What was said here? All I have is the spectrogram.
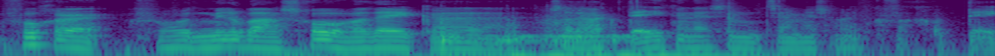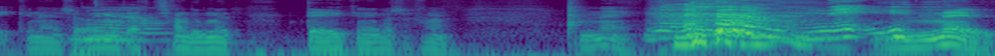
vroeger voor de middelbare school, wat ik, eh zat ik had tekenles en toen zeiden mensen, oh, ik kan goed tekenen en zo. Je moet Ja. echt iets gaan doen met tekenen. Ik was zo van, nee. nee. Nee.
